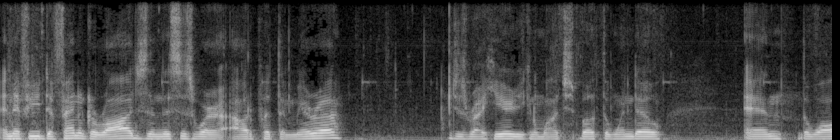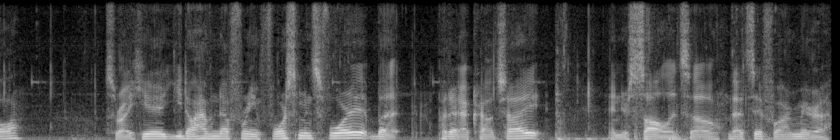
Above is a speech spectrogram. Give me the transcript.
And if you defend a garage, then this is where I would put the mirror, which is right here. You can watch both the window and the wall. So right here, you don't have enough reinforcements for it, but put it at crouch height, and you're solid. So that's it for our mirror.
